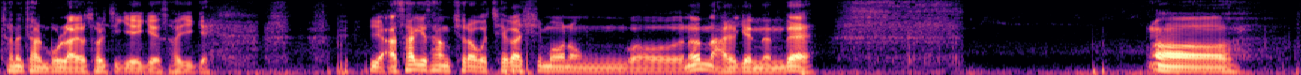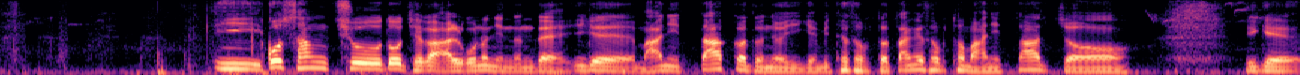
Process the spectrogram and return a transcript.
저는 잘 몰라요. 솔직히 얘기해서 이게 이 아사기 상추라고 제가 심어 놓은 거는 알겠는데 어, 이 꽃상추도 제가 알고는 있는데 이게 많이 땄거든요. 이게 밑에서부터 땅에서부터 많이 땄죠. 이게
